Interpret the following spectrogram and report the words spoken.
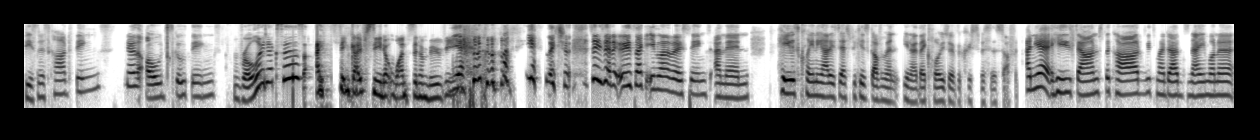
business card things. You know, the old school things. Rolodexes? I think I've seen it once in a movie. Yeah. yeah, literally. So he said it was like in one of those things, and then he was cleaning out his desk because government, you know, they close over Christmas and stuff. And yeah, he found the card with my dad's name on it.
